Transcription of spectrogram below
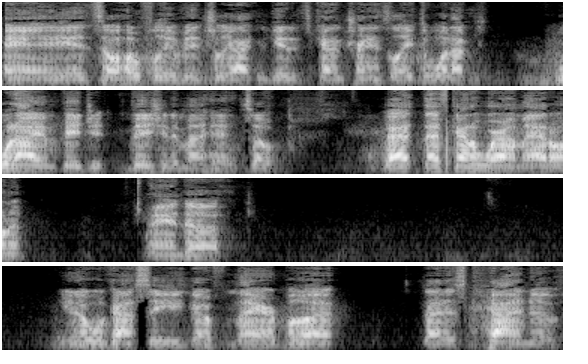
And so hopefully eventually I can get it to kind of translate to what I'm, what I envision, vision in my head. So that, that's kind of where I'm at on it. And, uh, you know, we'll kind of see and go from there. But that is kind of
